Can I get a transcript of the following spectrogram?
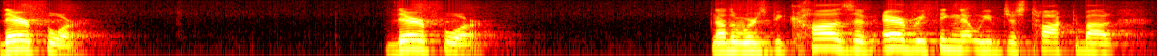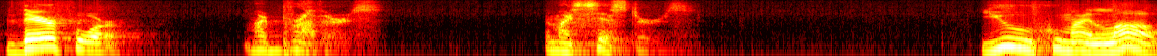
Therefore, Therefore, in other words, because of everything that we've just talked about, therefore, my brothers and my sisters, you whom I love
